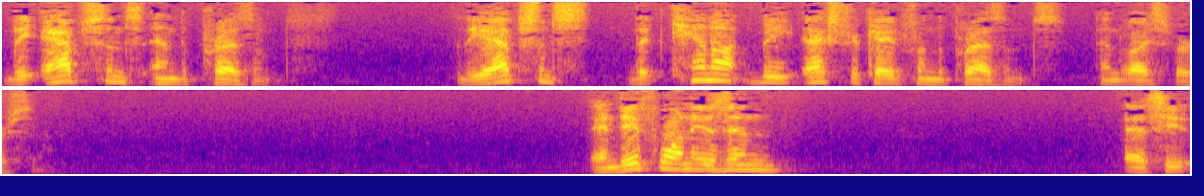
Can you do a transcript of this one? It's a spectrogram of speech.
The absence and the presence. The absence that cannot be extricated from the presence, and vice versa. And if one is in, as he,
